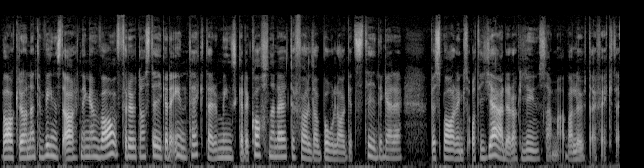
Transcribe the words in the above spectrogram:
Bakgrunden till vinstökningen var, förutom stigande intäkter, minskade kostnader till följd av bolagets tidigare besparingsåtgärder och gynnsamma valutaeffekter.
